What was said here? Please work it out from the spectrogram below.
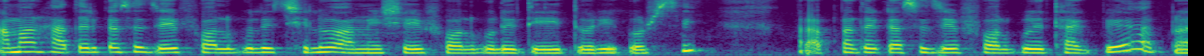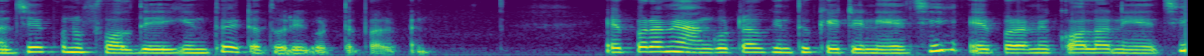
আমার হাতের কাছে যে ফলগুলি ছিল, আমি সেই ফলগুলি দিয়েই তৈরি করছি। আর আপনাদের কাছে যে ফলগুলি থাকবে, আপনারা যে কোনো ফল দিয়েই কিন্তু এটা তৈরি করতে পারবেন। এরপর আমি আঙ্গুরটাও কিন্তু কেটে নিয়েছি। এরপর আমি কলা নিয়েছি।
